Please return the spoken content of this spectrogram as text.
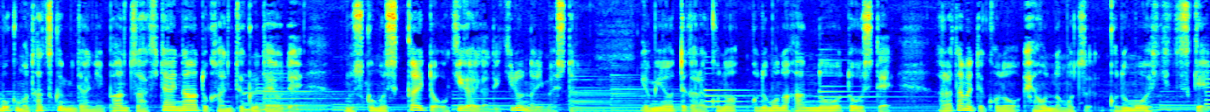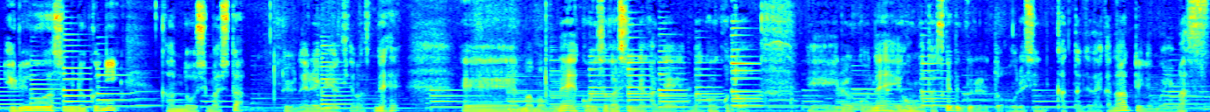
僕もタツくんみたいにパンツ履きたいなと感じてくれたようで息子もしっかりとお着替えができるようになりました。読み終わってからこの子供の反応を通して改めてこの絵本の持つ子供を引きつけ揺り動かす魅力に感動しました。というねレビューが来てますね、えー、ママもねこう忙しい中で、まあ、こういうことをえー、いろいろこうね絵本が助けてくれると嬉しかったんじゃないかなというふうに思います。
